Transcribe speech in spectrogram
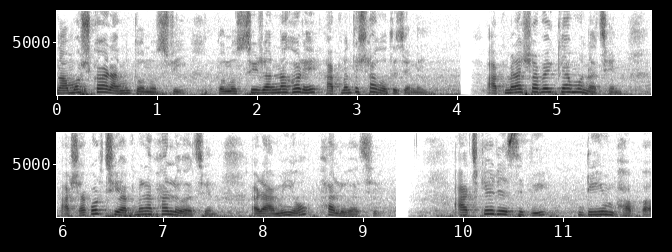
নমস্কার, আমি তনুশ্রী। তনুশ্রীর রান্নাঘরে আপনাদের স্বাগত জানাই। আপনারা সবাই কেমন আছেন? আশা করছি আপনারা ভালো আছেন আর আমিও ভালো আছি। আজকের রেসিপি ডিম ভাপা।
